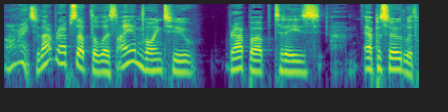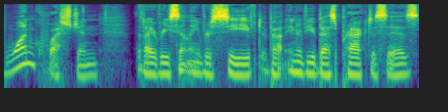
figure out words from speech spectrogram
All right, so that wraps up the list. I am going to wrap up today's um, episode with one question that I recently received about interview best practices.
